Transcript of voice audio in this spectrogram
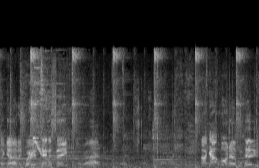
I got it. Wear it, Tennessee. All right. I got one of them, too.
